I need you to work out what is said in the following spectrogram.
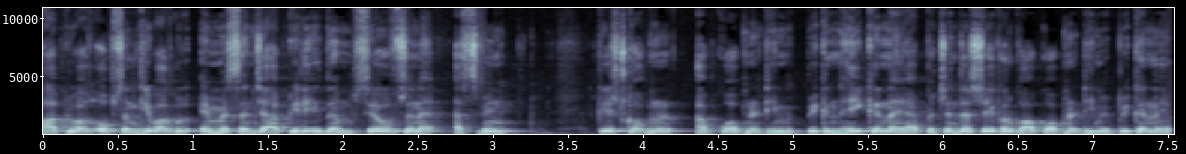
आपके पास ऑप्शन की बात करूँ एम एस संजय आपके लिए एकदम सेफ़ ऑप्शन है। अश्विन कृष्ण को अपने आपको अपने टीम में पिक नहीं करना है। यहाँ पे चंद्रशेखर को आपको अपने टीम में पिक करना है।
